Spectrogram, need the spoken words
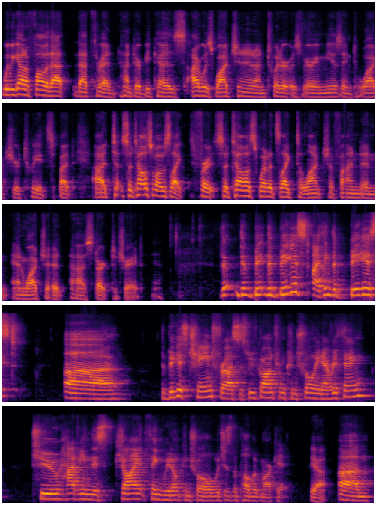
we got to follow that that thread, Hunter, because I was watching it on Twitter. It was very amusing to watch your tweets. But uh, t- so tell us what it was like. For so tell us what it's like to launch a fund and and watch it uh, start to trade. Yeah. The, the the biggest, I think, the biggest uh, the biggest change for us is we've gone from controlling everything to having this giant thing we don't control, which is the public market. Yeah. Um,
